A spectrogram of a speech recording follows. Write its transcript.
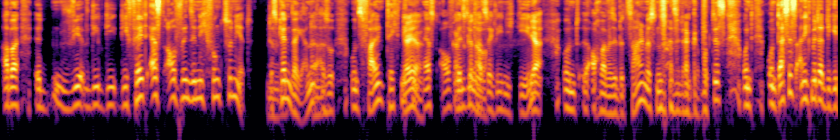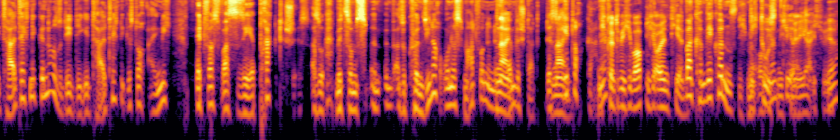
aber äh, wir, die, die, die fällt erst auf, wenn sie nicht funktioniert. Das mhm. kennen wir ja, ne? Mhm. Also uns fallen Techniken ja, ja. erst auf, Ganz wenn sie genau. tatsächlich nicht gehen. Ja. Und äh, auch weil wir sie bezahlen müssen, weil sie dann kaputt ist. Und, und das ist eigentlich mit der Digitaltechnik genauso. Die Digitaltechnik ist doch eigentlich etwas, was sehr praktisch ist. Also mit so einem, äh, also können Sie noch ohne Smartphone in eine Nein. fremde Stadt? Das Nein. geht doch gar nicht. Ich könnte mich überhaupt nicht orientieren. Man kann, wir können uns nicht mehr ich orientieren. Ich tue es nicht mehr, ja. Ich. Ja?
